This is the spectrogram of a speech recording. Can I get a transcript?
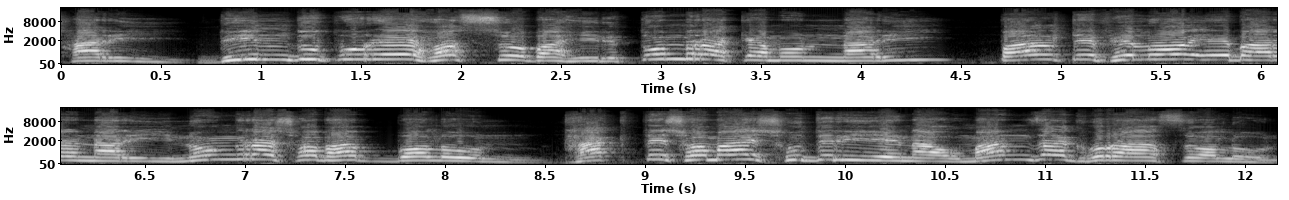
শাড়ি। দিন দুপুরে হস্য বাহির তোমরা কেমন নারী? পাল্টে ফেলো এবার নারী, নোংরা স্বভাব বলন। থাকতে সময় সুদরিয়ে নাও মাঞ্জা ঘোরা চলন।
